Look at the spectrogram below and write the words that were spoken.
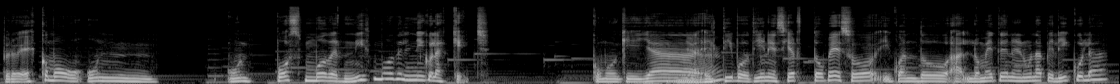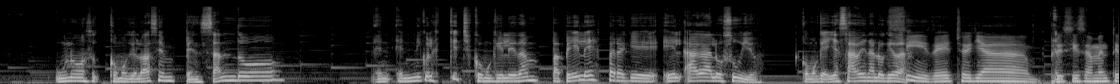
Pero es como un. Un postmodernismo del Nicolas Cage. Como que ya Ya. el tipo tiene cierto peso y cuando ah, lo meten en una película, uno como que lo hacen pensando en, en Nicolas Cage, como que le dan papeles para que él haga lo suyo. Como que ya saben a lo que va. Sí, de hecho, ya precisamente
